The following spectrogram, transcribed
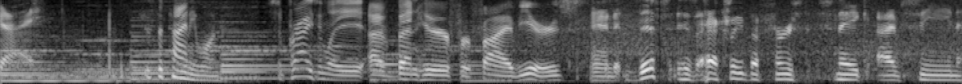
Guy. Just a tiny one. Surprisingly, I've been here for five years, and this is actually the first snake I've seen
